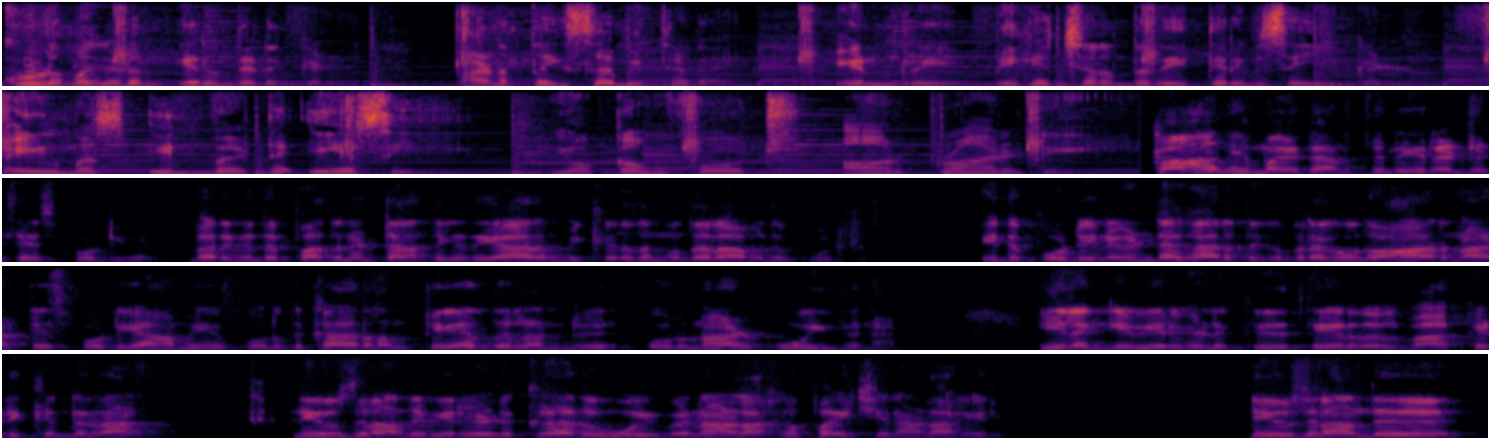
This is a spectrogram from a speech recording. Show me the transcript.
குழுமையுடன் இருந்திடுங்கள். பணத்தை சேமித்திட இன்றே மிகச்சிறந்ததை தெரிவு செய்யுங்கள். Famous invert AC Your comfort our priority. காலி மைதானத்தில் இரண்டு டெஸ்ட் போட்டிகள். வருகின்ற பதினெட்டாம் தேதி ஆரம்பிக்கிறது முதலாவது போட்டி. இந்த போட்டி நீண்ட காலத்துக்கு பிறகு ஒரு ஆறு நாள் டெஸ்ட் போட்டியாக அமைய போறது காரணம் தேர்தல் அன்று ஒரு நாள் ஓய்வு நாள். இலங்கை வீரர்களுக்கு தேர்தல் வாக்கெடுக்கின்ற நாள். நியூசிலாந்து வீரர்களுக்கு அது ஓய்வு நாளாக பயிற்சி நாளாக இருக்கு நியூசிலாந்து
